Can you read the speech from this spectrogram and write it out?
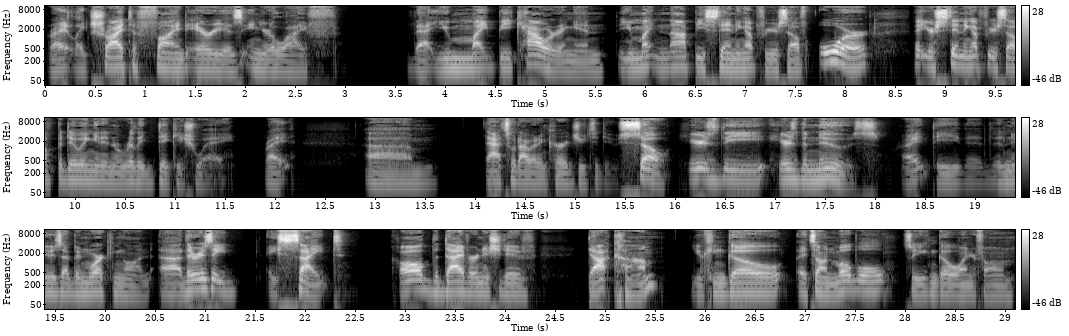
Right, like try to find areas in your life that you might be cowering in, that you might not be standing up for yourself, or that you're standing up for yourself but doing it in a really dickish way. Right. Um, that's what I would encourage you to do. So here's the here's the news, right? The the, the news I've been working on. Uh, there is a a site called the diver diverinitiative.com. You can go, it's on mobile, so you can go on your phone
